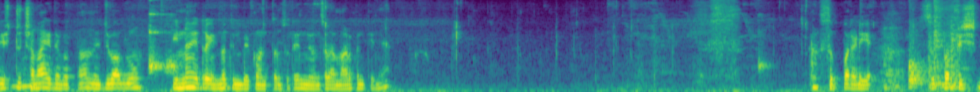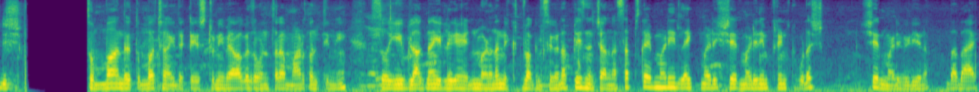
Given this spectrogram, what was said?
ಎಷ್ಟು ಚೆನ್ನಾಗಿದೆ ಗೊತ್ತಾ? ನಿಜವಾಗ್ಲೂ ಇನ್ನೂ ಇದ್ರೆ ಇನ್ನೂ ತಿನ್ನಬೇಕು ಅಂತ ಅನ್ಸುತ್ತೆ. ಇನ್ನೊಂದು ಸಲ ಮಾಡ್ಕೊತೀನಿ. ಸೂಪರ್ ಅಡುಗೆ. Super fish dish. ತುಂಬ ಅಂದರೆ ತುಂಬ ಚೆನ್ನಾಗಿದೆ ಟೇಸ್ಟು ನೀವು ಯಾವಾಗಾದ್ರೂ ಒಂಥರ ಮಾಡ್ಕೊತೀನಿ. ಸೊ ಈ ವ್ಲಾಗ್ನ ಇಲ್ಲಿಗೆ ಎಂಡ್ ಮಾಡೋಣ. ನೆಕ್ಸ್ಟ್ ವ್ಲಾಗಲ್ಲಿ ಸಿಗೋಣ. ಪ್ಲೀಸ್ ನನ್ನ ಚಾನಲ್ನ ಸಬ್ಸ್ಕ್ರೈಬ್ ಮಾಡಿ ಲೈಕ್ ಮಾಡಿ ಶೇರ್ ಮಾಡಿ. ನಿಮ್ಮ ಫ್ರೆಂಡ್ಸ್ ಕೂಡ ಶೇರ್ ಮಾಡಿ ವಿಡಿಯೋನ ಬಾಯ್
